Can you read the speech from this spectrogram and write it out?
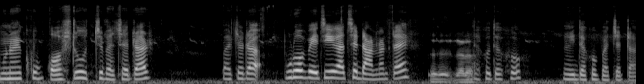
মনে হয় খুব কষ্ট হচ্ছে পেঁচাটার পেঁচাটা পুরো বেঁচে গেছে ডানাটায়। দেখো দেখো এই দেখো পেঁচাটা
